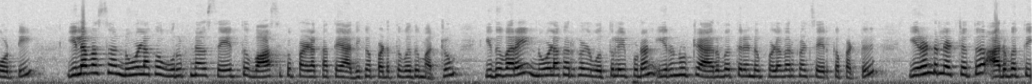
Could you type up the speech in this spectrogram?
போட்டி இலவச நூலக உறுப்பினர் சேர்த்து வாசிப்பு பழக்கத்தை அதிகப்படுத்துவது மற்றும் இதுவரை நூலகர்கள் ஒத்துழைப்புடன் இருநூற்றி அறுபத்தி இரண்டு புலவர்கள் சேர்க்கப்பட்டு இரண்டு லட்சத்து அறுபத்தி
